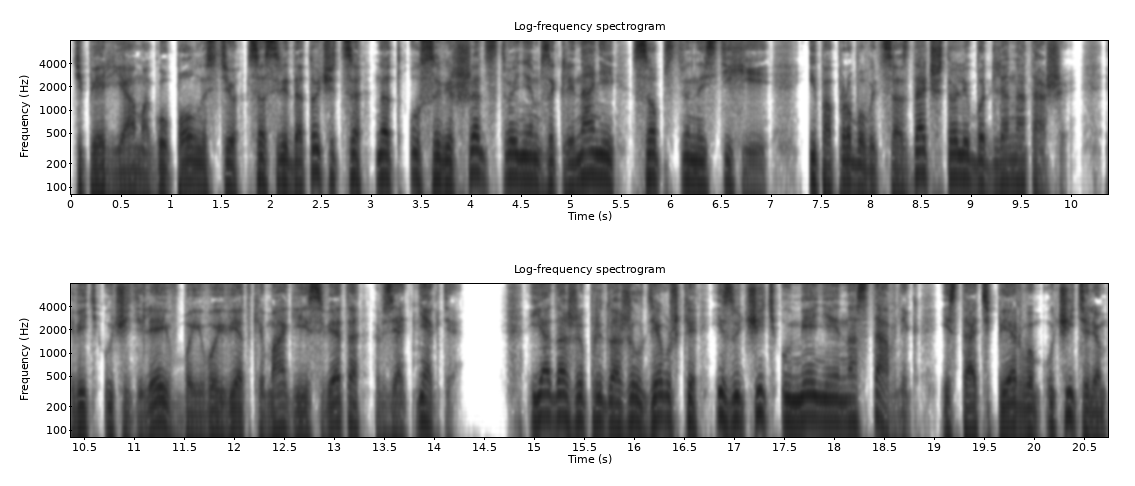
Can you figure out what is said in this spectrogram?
Теперь я могу полностью сосредоточиться над усовершенствованием заклинаний собственной стихии и попробовать создать что-либо для Наташи, ведь учителей в боевой ветке магии света взять негде. Я даже предложил девушке изучить умение наставник и стать первым учителем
